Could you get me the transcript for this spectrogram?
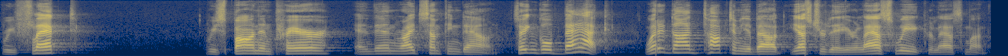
reflect, respond in prayer, and then write something down. So you can go back. What did God talk to me about yesterday or last week or last month?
